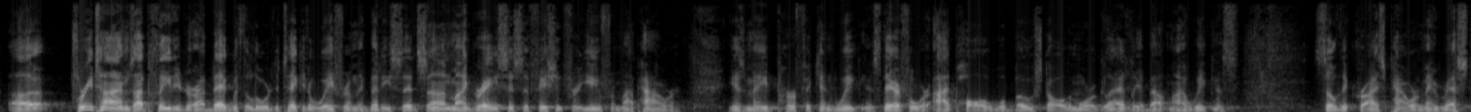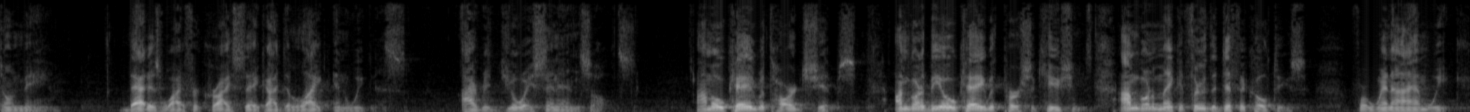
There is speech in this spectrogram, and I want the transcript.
Uh, three times I pleaded or I begged with the Lord to take it away from me. But he said, Son, my grace is sufficient for you, for my power is made perfect in weakness. Therefore, I, Paul, will boast all the more gladly about my weakness so that Christ's power may rest on me. That is why, for Christ's sake, I delight in weakness. I rejoice in insults. I'm okay with hardships. I'm going to be okay with persecutions. I'm going to make it through the difficulties. For when I am weak,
